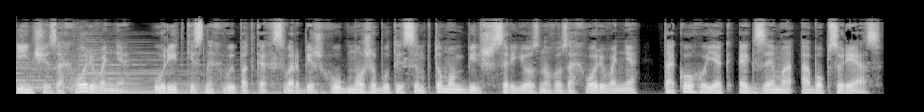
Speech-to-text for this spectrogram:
Інші захворювання у рідкісних випадках свербіж губ може бути симптомом більш серйозного захворювання, такого як екзема або псоріаз.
